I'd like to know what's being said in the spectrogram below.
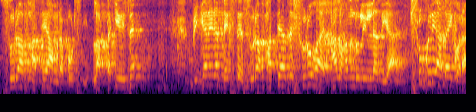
সুরা ফাতে আমরা পড়ছি। লাভটা কি হয়েছে? বিজ্ঞানীরা দেখছে সুরা ফাতেহা যে শুরু হয়, আলহামদুলিল্লাহ দিয়া। শুক্রিয়া আদায় করা।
